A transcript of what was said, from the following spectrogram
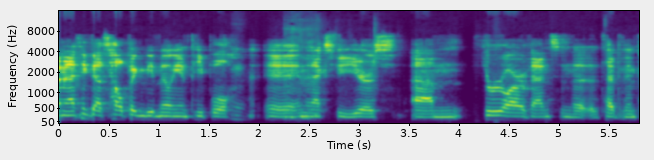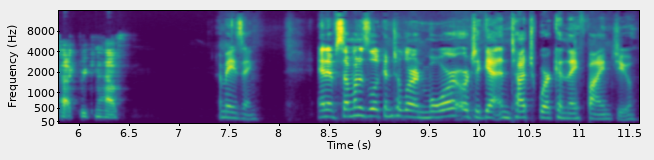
I mean, I think that's helping the million people Mm. i- in the next few years um, through our events and the, the type of impact we can have. Amazing. And if someone is looking to learn more or to get in touch, where can they find you?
